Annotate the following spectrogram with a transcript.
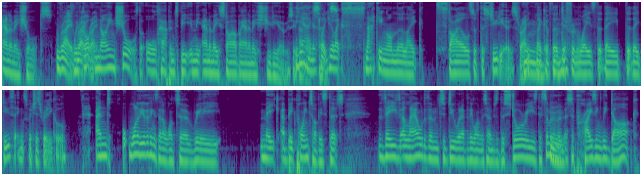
anime shorts. Right, We've right, got right. nine shorts that all happen to be in the anime style by anime studios. Yeah and it's like you're like snacking on the like styles of the studios right Mm, like of the mm-hmm. different ways that they that they do things which is really cool And one of the other things that I want to really make a big point of is that they've allowed them to do whatever they want in terms of the stories. There's some of them are surprisingly dark.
